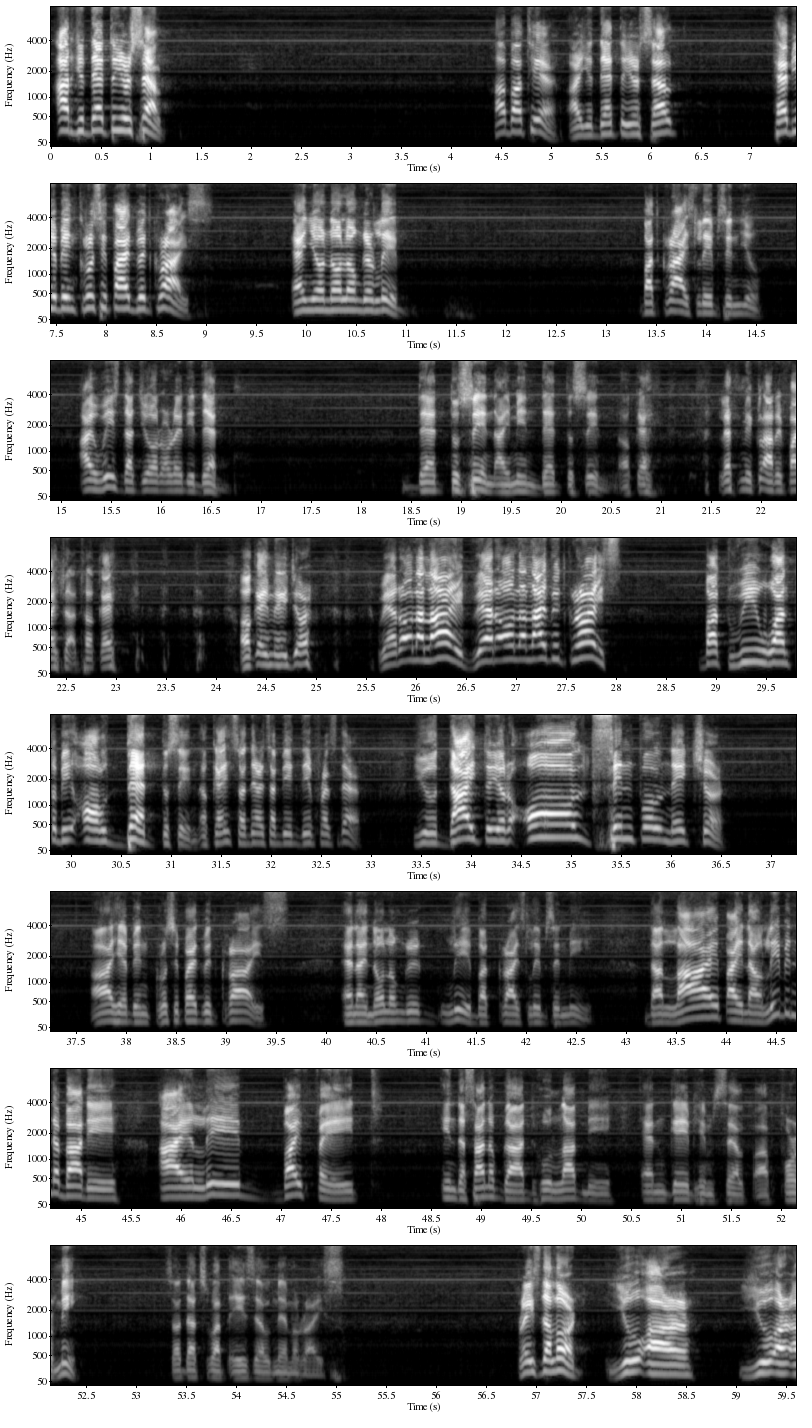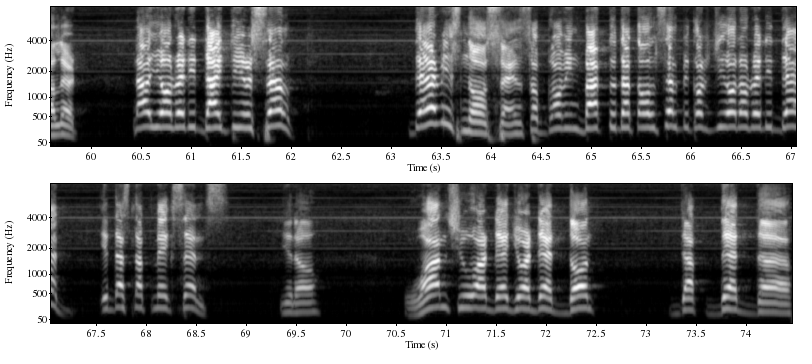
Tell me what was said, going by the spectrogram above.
Are you dead to yourself? How about here? Are you dead to yourself? Have you been crucified with Christ and you no longer live? But Christ lives in you. I wish that you are already dead. Dead to sin, I mean dead to sin, okay? Let me clarify that, okay? okay, Major? We are all alive. We are all alive with Christ. But we want to be all dead to sin, okay? So there's a big difference there. You died to your old sinful nature. I have been crucified with Christ, and I no longer live, but Christ lives in me. The life I now live in the body, I live by faith in the Son of God who loved me and gave himself up for me. So that's what Azel memorized. Praise the Lord. You are you are alert. Now you already died to yourself. there is no sense of going back to that old self because you are already dead. It does not make sense. You know? Once you are dead, you are dead. Don't that dead uh,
